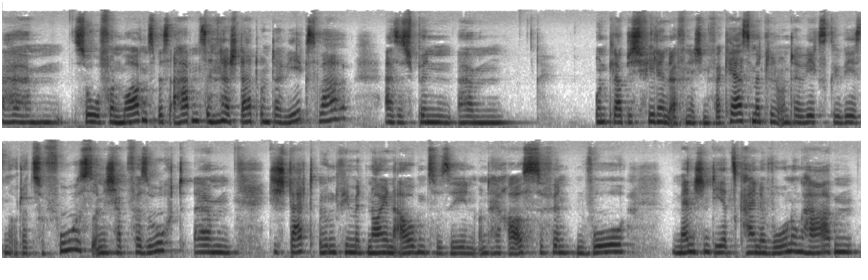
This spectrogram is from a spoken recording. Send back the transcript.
ähm, so von morgens bis abends in der Stadt unterwegs war. Also ich bin ähm, unglaublich viel in öffentlichen Verkehrsmitteln unterwegs gewesen oder zu Fuß und ich habe versucht, ähm, die Stadt irgendwie mit neuen Augen zu sehen und herauszufinden, wo Menschen, die jetzt keine Wohnung haben,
